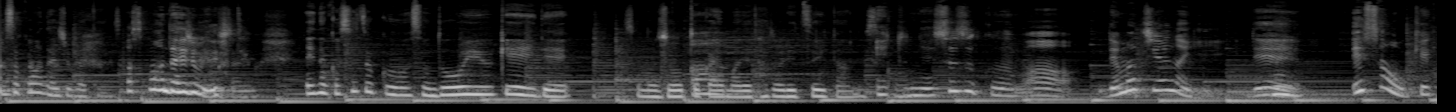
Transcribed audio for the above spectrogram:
あそこは大丈夫だったんですか？パソコンは大丈夫でしたねえなんかすずくんはそのどういう経緯でその譲渡会までたどり着いたんですか？えっとねすずくんは出町柳で、はい餌を結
